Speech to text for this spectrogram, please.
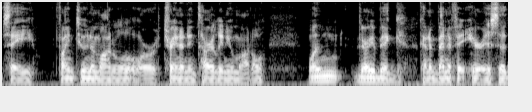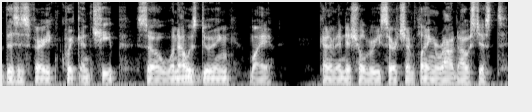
say, fine tune a model or train an entirely new model? One very big kind of benefit here is that this is very quick and cheap. So when I was doing my kind of initial research and playing around, I was just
